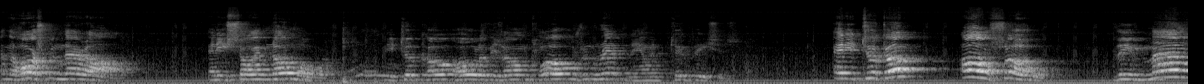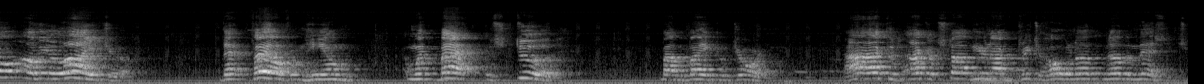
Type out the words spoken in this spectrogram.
and the horsemen thereof. And he saw him no more. He took hold of his own clothes and rent them in two pieces. And he took up also the mantle of Elijah that fell from him and went back and stood by the bank of Jordan. I, could I could stop here and I could preach a whole another, another message.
